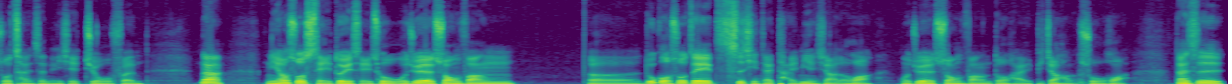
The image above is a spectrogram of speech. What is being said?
所产生的一些纠纷。那你要说谁对谁错，我觉得双方，呃，如果说这些事情在台面下的话，我觉得双方都还比较好说话。但是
